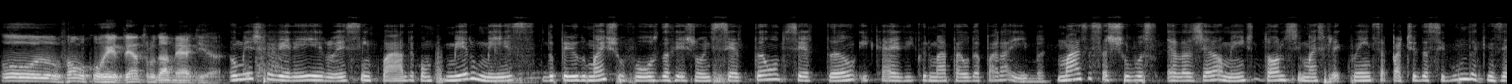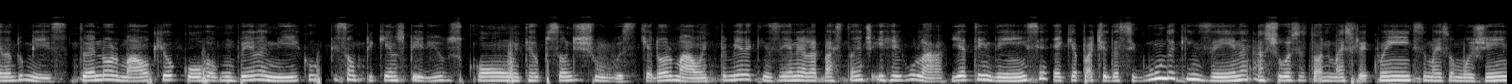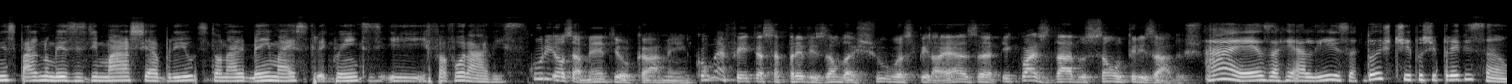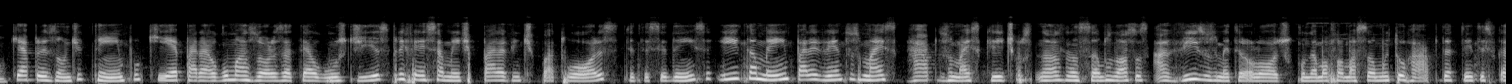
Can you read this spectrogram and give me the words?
ou vão ocorrer dentro da média? O mês de fevereiro esse se enquadra como o primeiro mês do período mais chuvoso das regiões de Sertão, Alto Sertão e Cairico e Mataú da Paraíba. Mas essas chuvas, elas geralmente tornam-se mais frequentes a partir da segunda quinzena do mês. Então é normal que ocorra algum veranico, que são pequenos períodos com interrupção de chuvas, que é normal. A primeira quinzena ela é bastante irregular e a tendência é que a partir da segunda quinzena as chuvas se tornem mais frequentes, mais homogêneas para no meses de março e abril se tornarem bem mais frequentes e favoráveis. Curiosamente, o Carmen, como é feita essa previsão das chuvas pela ESA e quais dados são utilizados? A ESA realiza dois tipos de previsão, que é a previsão de tempo, que é para algumas horas até alguns dias, preferencialmente para 24 horas de antecedência, e também para eventos mais rápidos, mais críticos. Nós lançamos nossos avisos meteorológicos, quando é uma formação muito rápida de intensificação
